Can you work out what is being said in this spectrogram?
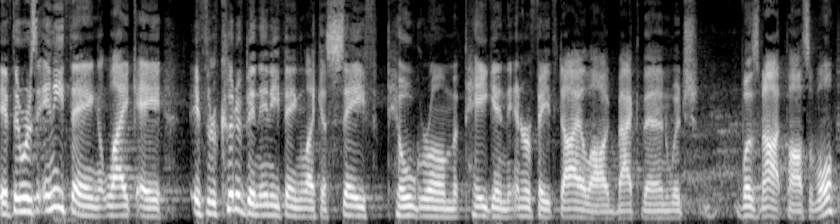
If there was anything like a, if there could have been anything like a safe pilgrim pagan interfaith dialogue back then, which was not possible,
